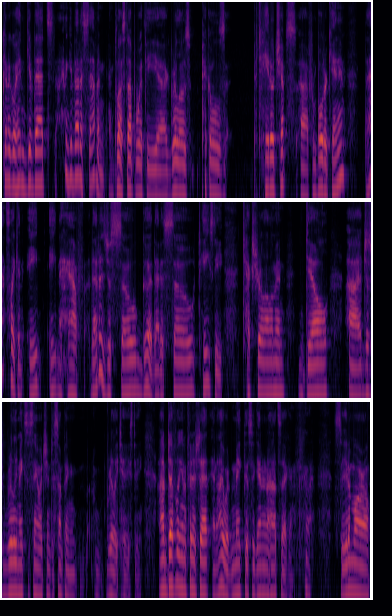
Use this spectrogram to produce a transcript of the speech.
gonna go ahead and give that. I'm gonna give that a seven. And plussed up with the uh, Grillo's pickles potato chips uh, from Boulder Canyon. That's like an eight, eight and a half. That is just so good. That is so tasty. Textural element, dill, uh, just really makes the sandwich into something really tasty. I'm definitely to finish that, and I would make this again in a hot second. See you tomorrow.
